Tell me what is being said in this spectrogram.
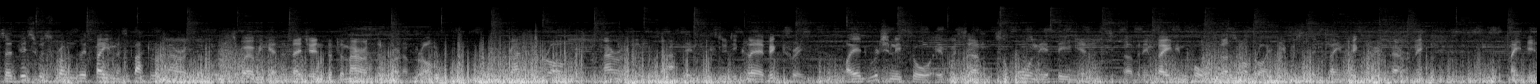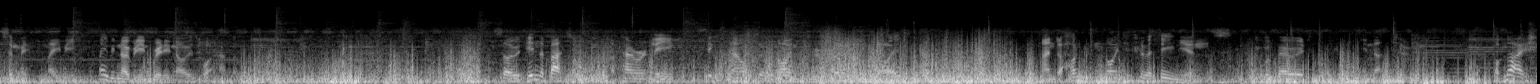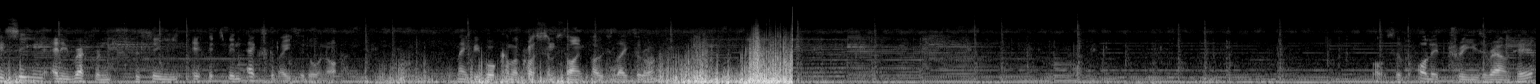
So this was from the famous Battle of Marathon, which is where we get the legend of the marathon runner from. Ran from Marathon to Athens to declare victory. I originally thought it was um, to warn the Athenians of an invading force. But that's not right. It was to claim victory, apparently. Maybe it's a myth. Maybe maybe nobody really knows what happened. So in the battle, apparently 6,900 Persians died and 192 Athenians who were buried in that tomb. I've not actually seen any reference to see if it's been excavated or not. Maybe we'll come across some signposts later on. Lots of olive trees around here.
